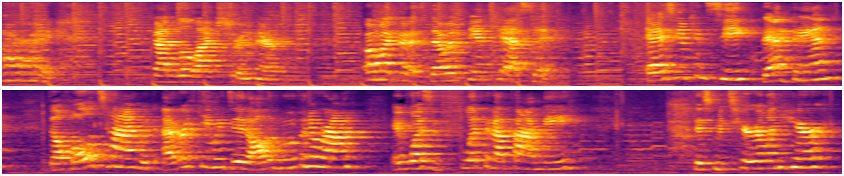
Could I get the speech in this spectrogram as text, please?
All right. Got a little extra in there. Oh my goodness, that was fantastic. As you can see, that band, the whole time with everything we did, all the moving around, it wasn't flipping up on me. This material in here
